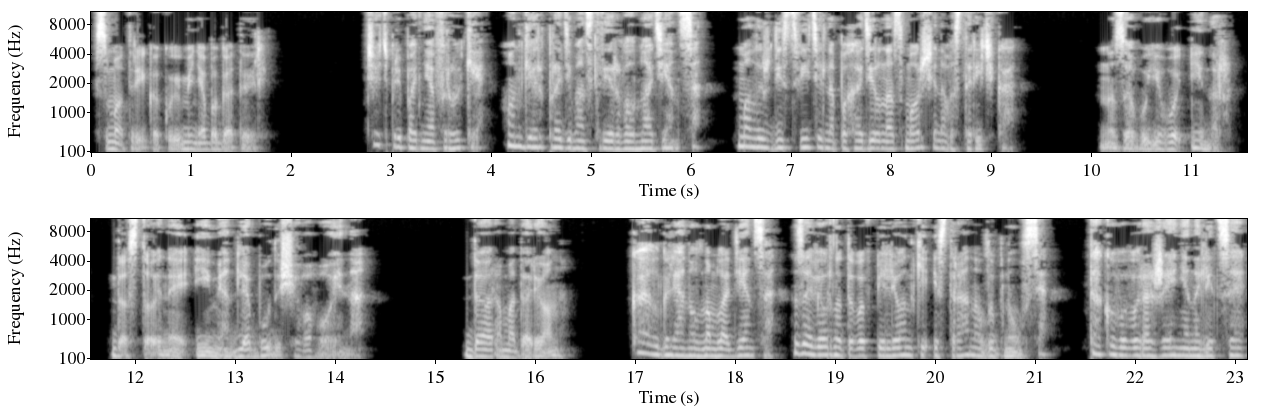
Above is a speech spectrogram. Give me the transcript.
смотри, какой у меня богатырь». Чуть приподняв руки, Онгер продемонстрировал младенца. Малыш действительно походил на сморщенного старичка. «Назову его Инор», Достойное имя для будущего воина. Даром одарен. Кайл глянул на младенца, завернутого в пеленки, и странно улыбнулся. Такого выражения на лице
